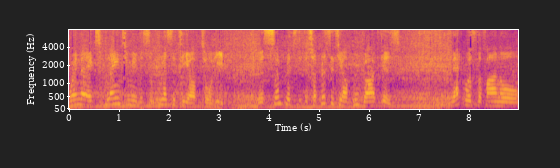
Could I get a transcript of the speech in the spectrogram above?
when they explained to me the simplicity of Tawheed, the simplicity, the simplicity of who God is, that was the final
